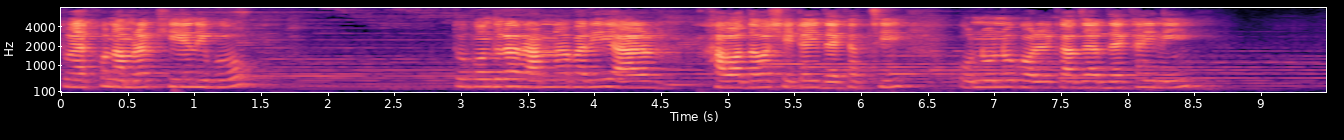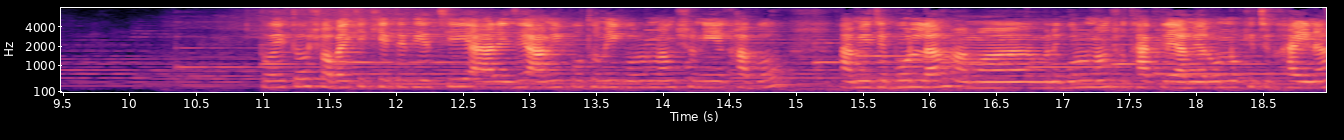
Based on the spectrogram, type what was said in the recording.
তো এখন আমরা খেয়ে নেব। তো বন্ধুরা রান্না বাড়ি আর খাওয়া দাওয়া সেটাই দেখাচ্ছি। অন্য অন্য ঘরের কাজ আর দেখাইনি। তো এই তো সবাইকে খেতে দিয়েছি। আর এই যে আমি প্রথমেই গরুর মাংস নিয়ে খাব। আমি যে বললাম, আমার মানে গরুর মাংস থাকলে আমি আর অন্য কিছু খাই না।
